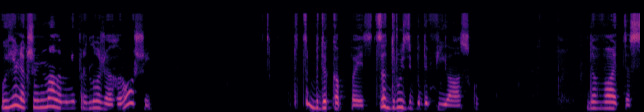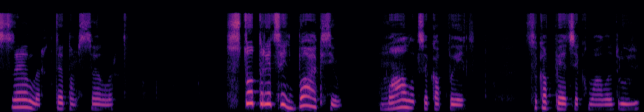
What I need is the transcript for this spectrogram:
вугілля, якщо він мало мені предложить грошей, то це буде капець. Це, друзі, буде фіаско. Давайте селер. Де там селер? 130 баксів. Мало це капець. Це капець як мало, друзі.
